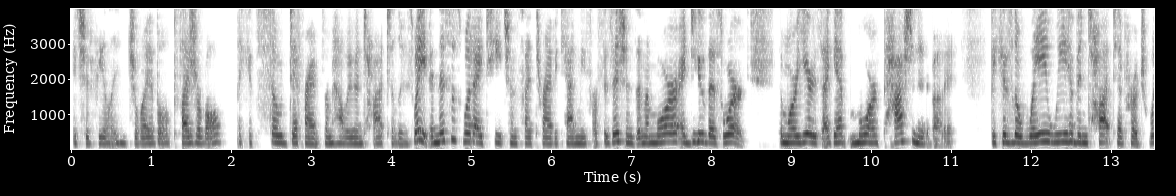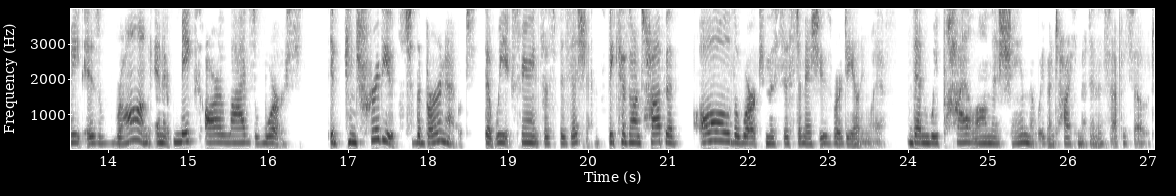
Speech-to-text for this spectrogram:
It should feel enjoyable, pleasurable. Like it's so different from how we've been taught to lose weight. And this is what I teach inside Thrive Academy for physicians. And the more I do this work, the more years I get more passionate about it because the way we have been taught to approach weight is wrong and it makes our lives worse it contributes to the burnout that we experience as physicians because on top of all the work and the system issues we're dealing with, then we pile on the shame that we've been talking about in this episode.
